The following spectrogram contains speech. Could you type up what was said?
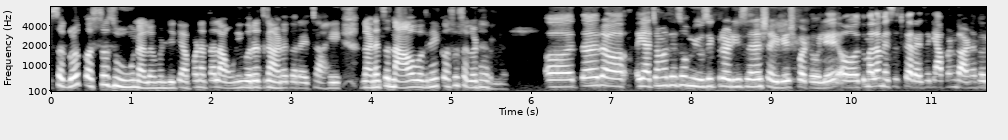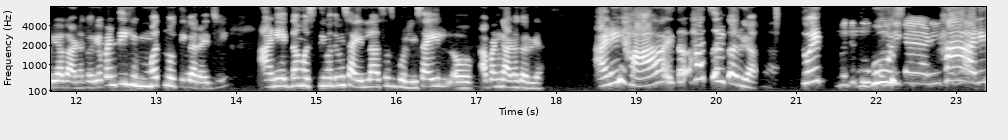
सगळं कसं जुळवून आलं? म्हणजे की आपण आता लावणीवरच गाणं करायचं आहे गाण्याचं नाव वगैरे हे कसं सगळं ठरलं? तर याच्यामध्ये जो म्युझिक प्रोड्युसर आहे शैलेश पटोले तुम्हाला मेसेज करायचा की आपण गाणं करूया गाणं करूया पण ती हिंमत नव्हती करायची. आणि एकदा मस्तीमध्ये मी साहिलला असंच बोलली साहिल अ, आपण गाणं करूया. आणि हा एकदम हा चल करूया. तो एक म्हणजे तू हा आणि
